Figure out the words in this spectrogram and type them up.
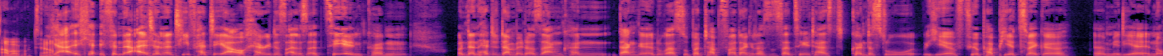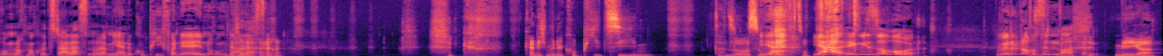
Aber gut, ja. Ja, ich, ich finde, alternativ hätte ja auch Harry das alles erzählen können. Und dann hätte Dumbledore sagen können, danke, du warst super tapfer, danke, dass du es erzählt hast. Könntest du hier für Papierzwecke äh, mir die Erinnerung noch mal kurz dalassen oder mir eine Kopie von der Erinnerung dalassen? Kann ich mir eine Kopie ziehen? Dann so aus dem ja, Kopf. So ja, irgendwie so. Würde doch Sinn machen. Mega.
